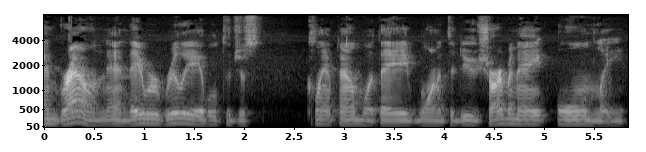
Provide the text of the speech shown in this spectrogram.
and Brown, and they were really able to just clamp down what they wanted to do. Charbonnet only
